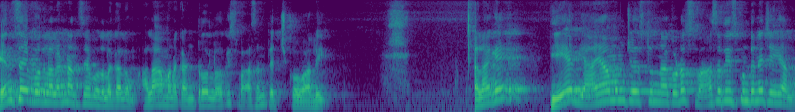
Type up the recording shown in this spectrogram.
ఎంతసేపు వదలాలంటే అంతసేపు వదలగలం. అలా మన కంట్రోల్లోకి శ్వాసను తెచ్చుకోవాలి. అలాగే ఏ వ్యాయామం చేస్తున్నా కూడా శ్వాస తీసుకుంటూనే చేయాలి.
